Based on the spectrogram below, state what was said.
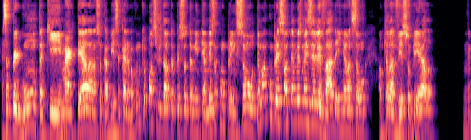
essa pergunta que martela na sua cabeça: caramba, como que eu posso ajudar outra pessoa também a ter a mesma compreensão ou ter uma compreensão até mesmo mais elevada em relação ao que ela vê sobre ela? Né?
